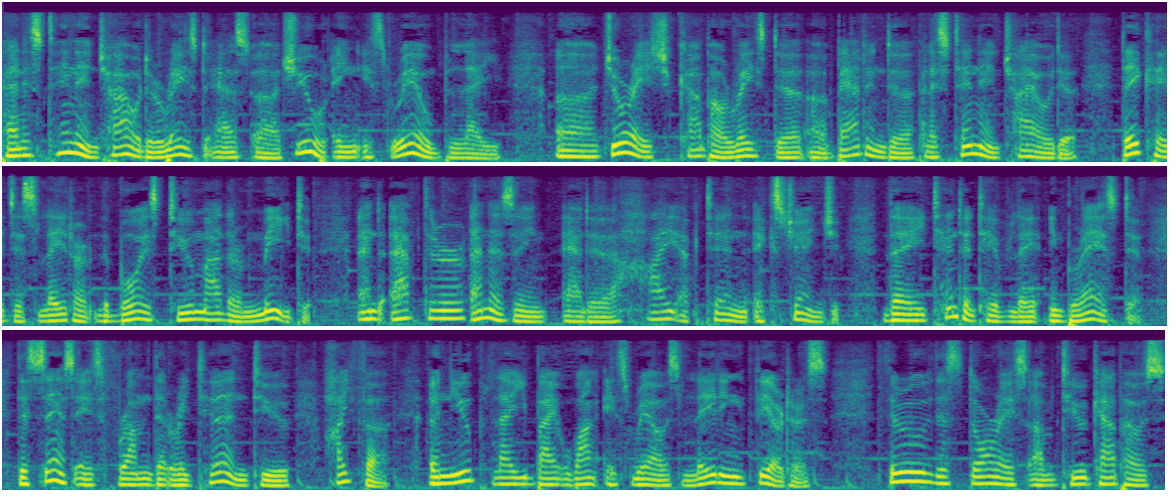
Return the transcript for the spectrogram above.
Palestinian child raised as a Jew in Israel play. A Jewish couple raised a abandoned Palestinian child. Decades later, the boy's two mothers meet, and after announcing at a high-octane exchange, they tentatively embraced. The sense is from The Return to Haifa, a new play by one Israel's leading theaters. Through the stories of two couples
